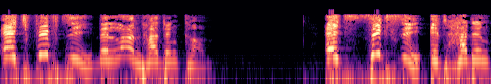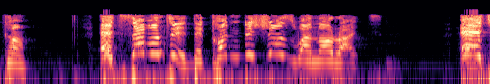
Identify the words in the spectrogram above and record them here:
Age 50, the land hadn't come. Age 60, it hadn't come. Age 70, the conditions were not right. Age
